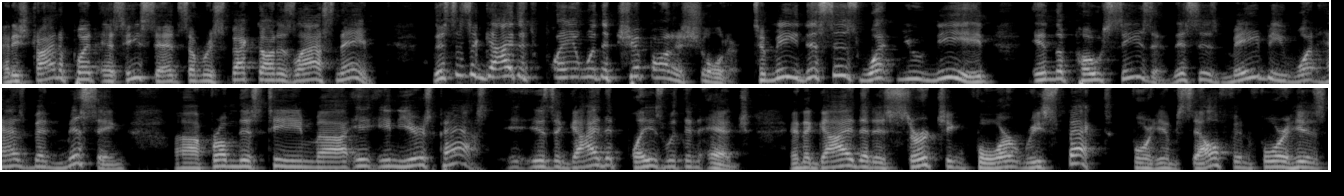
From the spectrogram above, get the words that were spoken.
And he's trying to put, as he said, some respect on his last name. This is a guy that's playing with a chip on his shoulder. To me, this is what you need in the postseason. This is maybe what has been missing uh, from this team uh, in, in, years past. Is a guy that plays with an edge and a guy that is searching for respect for himself and for his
